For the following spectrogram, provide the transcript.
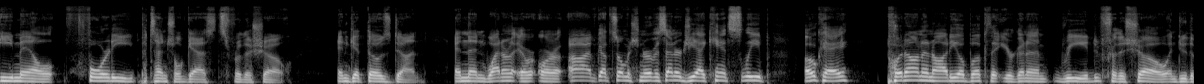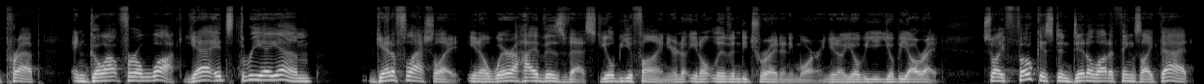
email 40 potential guests for the show and get those done? And then why don't I, or, or oh, I've got so much nervous energy, I can't sleep. Okay, put on an audiobook that you're going to read for the show and do the prep and go out for a walk. Yeah, it's 3 a.m. Get a flashlight. You know, wear a high vis vest. You'll be fine. You're not, you don't live in Detroit anymore. You know, you'll be you'll be all right. So I focused and did a lot of things like that.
